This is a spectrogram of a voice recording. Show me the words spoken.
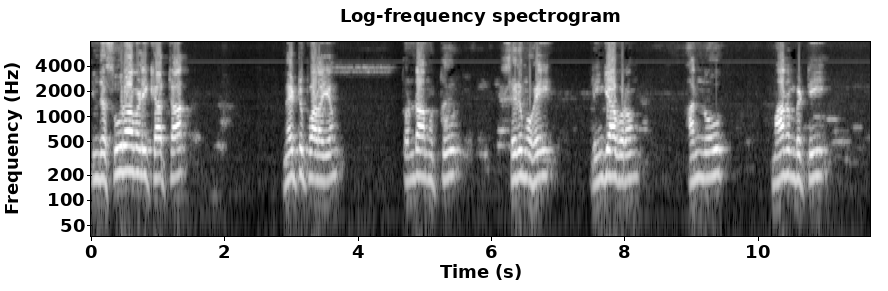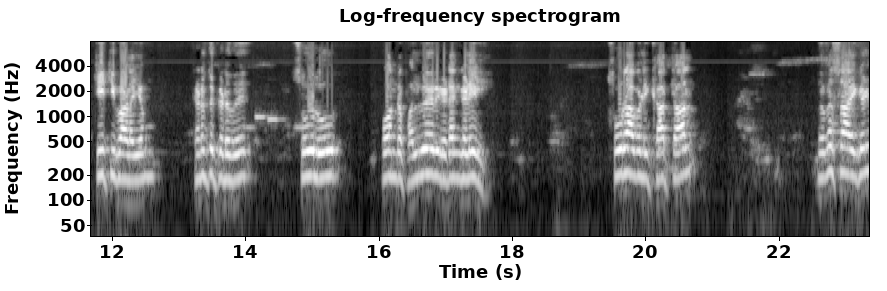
இந்த சூறாவளி காற்றால் மேட்டுப்பாளையம் தொண்டாமுத்தூர் செருமுகை லிங்காபுரம் அன்னூர் மாதம்பட்டி தீத்திபாளையம் கிணத்துக்கடுவு சூலூர் போன்ற பல்வேறு இடங்களில் சூறாவளி காற்றால் விவசாயிகள்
